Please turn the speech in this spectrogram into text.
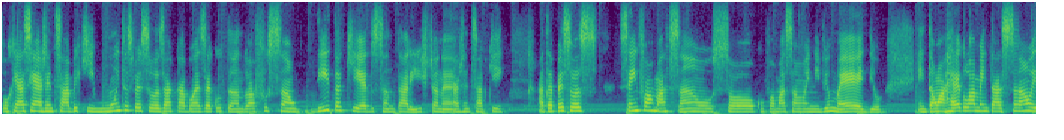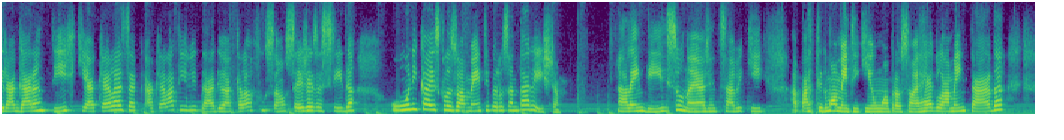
Porque assim a gente sabe que muitas pessoas acabam executando a função dita que é do sanitarista, né? A gente sabe que até pessoas sem formação ou só com formação em nível médio. Então, a regulamentação irá garantir que aquela, aquela atividade ou aquela função seja exercida única e exclusivamente pelo sanitarista. Além disso, né, a gente sabe que a partir do momento em que uma profissão é regulamentada,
